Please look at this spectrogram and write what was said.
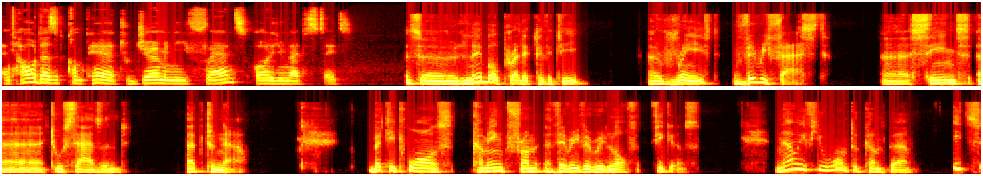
and how does it compare to Germany, France, or the United States? The labor productivity uh, raised very fast uh, since uh, 2000 up to now but it was coming from very, very low figures. Now, if you want to compare, it's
